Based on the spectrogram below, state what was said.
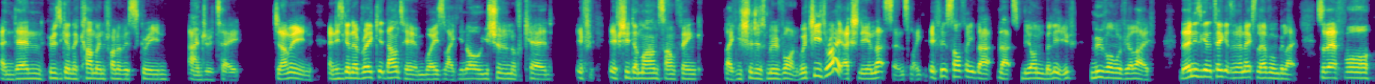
And then who's going to come in front of his screen? Andrew Tate. Do you know what I mean? And he's going to break it down to him where he's like, you know, you shouldn't have cared. If if she demands something, like you should just move on which he's right actually in that sense like if it's something that that's beyond belief move on with your life then he's going to take it to the next level and be like so therefore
